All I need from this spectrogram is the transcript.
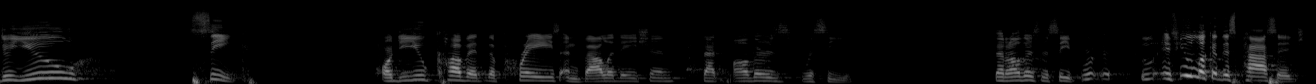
Do you seek or do you covet the praise and validation that others receive? That others receive. If you look at this passage,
